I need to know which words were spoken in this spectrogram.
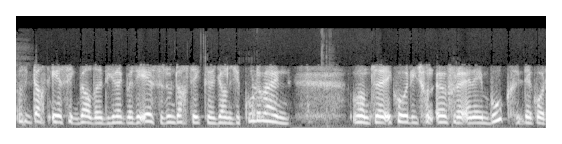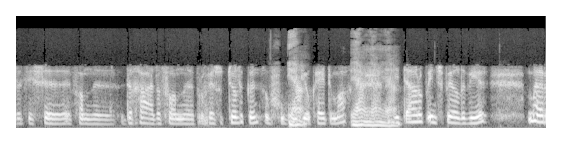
Want ik dacht eerst, ik belde direct bij de eerste. Toen dacht ik uh, Jannetje Koelewijn. Want uh, ik hoorde iets van oeuvre en één boek. Ik denk, oh, dat is uh, van uh, de gade van professor Tulleken. Of hoe Ja. die ook heten mag. Ja, ja, ja. Die daarop inspeelde weer. Maar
